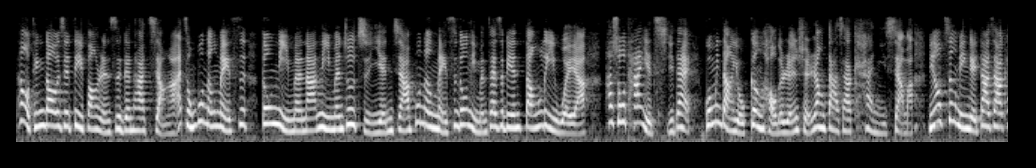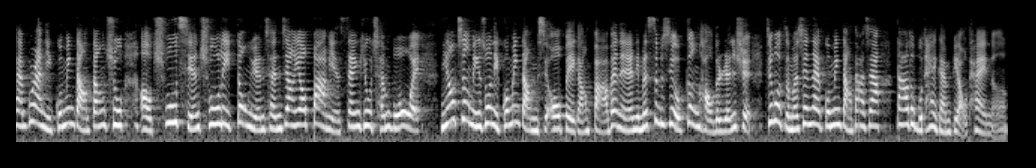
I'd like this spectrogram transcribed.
他有听到一些地方人士跟他讲啊，哎，总不能每次都你们啊，你们就指严家，不能每次都你们在这边当立委啊。他说他也期待国民党有更。更好的人选让大家看一下嘛，你要证明给大家看，不然你国民党当初哦出钱出力动员成这样要罢免 Thank you 陈柏伟，你要证明说你国民党不是欧北港把办的人，你们是不是有更好的人选？结果怎么现在国民党大家大家都不太敢表态呢？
